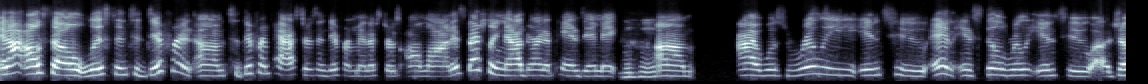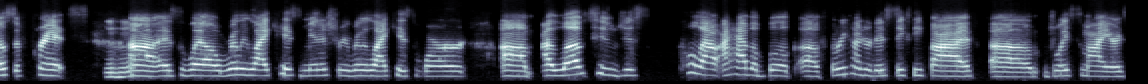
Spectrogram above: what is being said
And I also listen to different um to different pastors and different ministers online, especially now during the pandemic. Mm-hmm. Um I was really into and, and still really into uh, Joseph Prince mm-hmm. uh, as well. Really like his ministry, really like his word. Um, I love to just pull out. I have a book of 365 um, Joyce Meyer's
